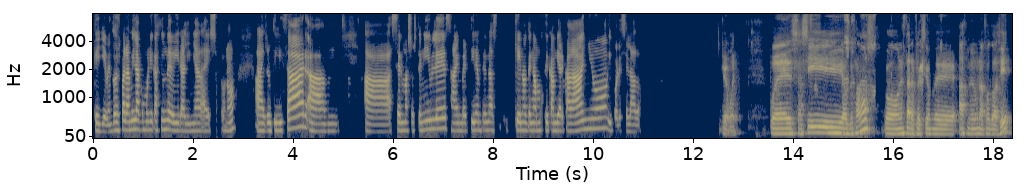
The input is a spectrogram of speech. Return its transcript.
que lleve. Entonces, para mí la comunicación debe ir alineada a eso, ¿no? A reutilizar, a, a ser más sostenibles, a invertir en prendas que no tengamos que cambiar cada año y por ese lado. Qué guay. Pues así os dejamos con esta reflexión de hazme una foto así,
